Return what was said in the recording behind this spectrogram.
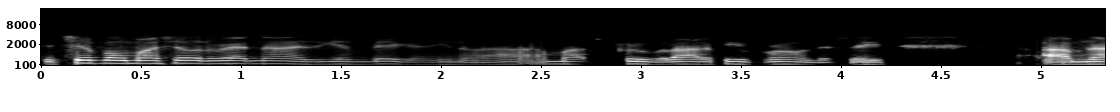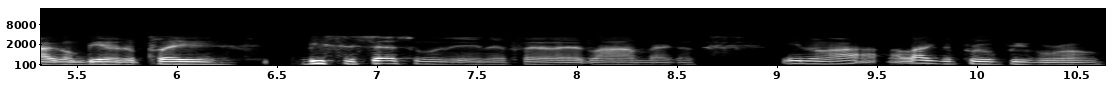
the chip on my shoulder right now is getting bigger. You know, I, I'm about to prove a lot of people wrong that say I'm not gonna be able to play, be successful in the NFL at linebacker. You know, I, I like to prove people wrong.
